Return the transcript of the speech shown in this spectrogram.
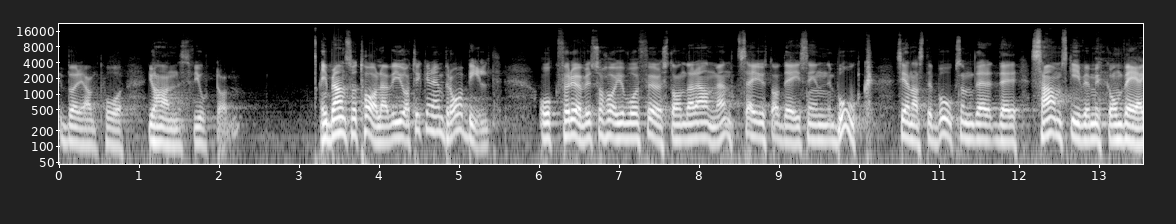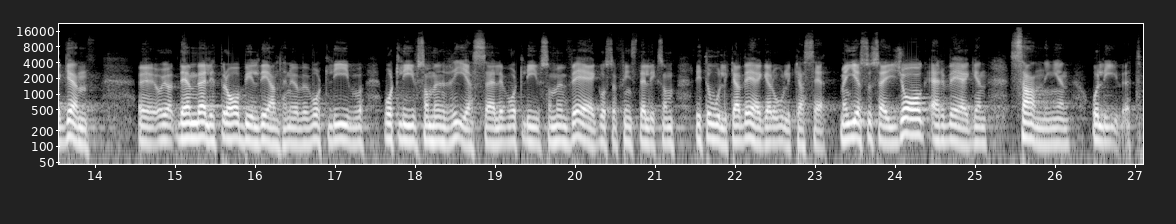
början på Johannes 14. Ibland så talar vi, jag tycker det är en bra bild, och för övrigt så har ju vår föreståndare använt sig av det i sin bok, senaste bok, som där, där Sam skriver mycket om vägen. Eh, och det är en väldigt bra bild egentligen över vårt liv, vårt liv som en resa eller vårt liv som en väg. Och så finns det liksom lite olika vägar och olika sätt. Men Jesus säger, jag är vägen, sanningen och livet.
